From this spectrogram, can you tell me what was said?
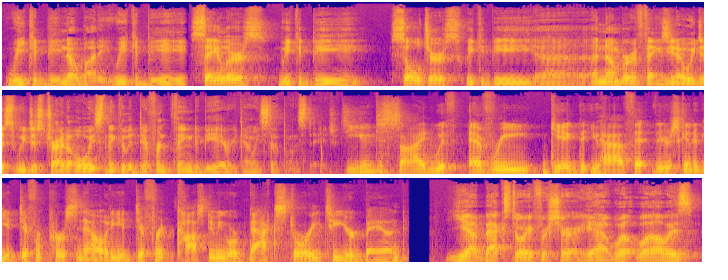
we could be nobody we could be sailors we could be soldiers we could be uh, a number of things you know we just we just try to always think of a different thing to be every time we step on stage Do you decide with every gig that you have that there's going to be a different personality, a different costuming or backstory to your band? Yeah, backstory for sure. Yeah, we'll, we'll always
